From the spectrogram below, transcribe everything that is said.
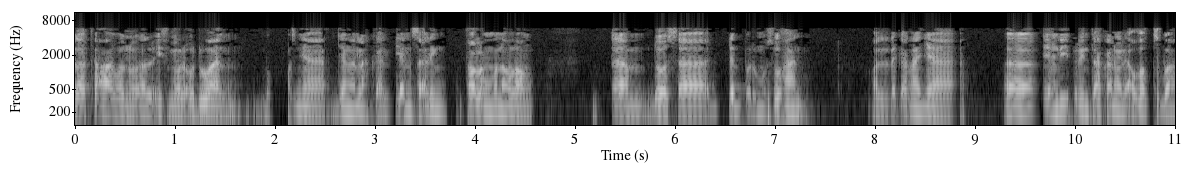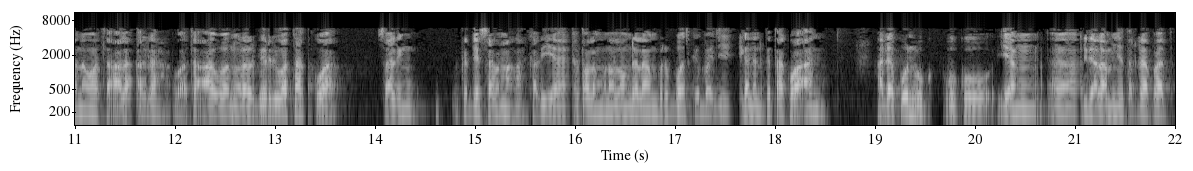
la ta'awanu al ismi wal udwan. Maksudnya janganlah kalian saling tolong menolong dalam dosa dan permusuhan. Oleh karenanya uh, yang diperintahkan oleh Allah Subhanahu wa taala adalah wa ta'awanu alal birri wa taqwa. Saling bekerja samalah kalian tolong menolong dalam berbuat kebajikan dan ketakwaan. Adapun buku-buku yang uh, di dalamnya terdapat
